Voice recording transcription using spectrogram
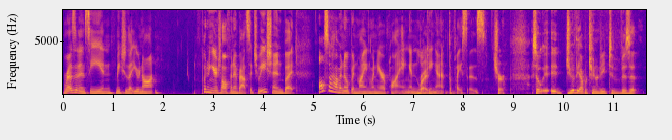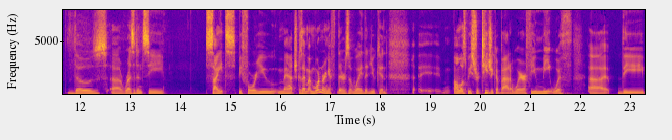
residency, and make sure that you're not putting yourself in a bad situation, but also have an open mind when you're applying and Right. looking at the places. Sure. So, it, it- do you have the opportunity to visit those uh, residency sites before you match? Because I'm, I'm wondering if there's a way that you can uh, almost be strategic about it, where if you meet with uh, the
